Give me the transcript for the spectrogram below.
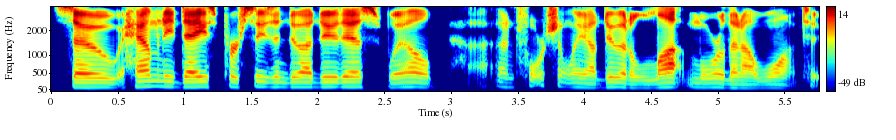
So how many days per season do I do this? Well, uh, unfortunately, I do it a lot more than I want to.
